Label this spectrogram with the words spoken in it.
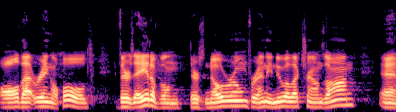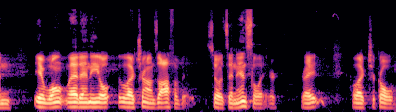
all that ring will hold, if there's eight of them, there's no room for any new electrons on, and it won't let any electrons off of it. So it's an insulator, right? Electrical,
